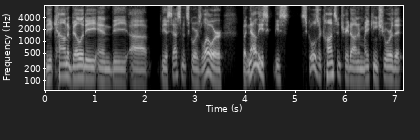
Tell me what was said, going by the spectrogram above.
the accountability and the uh, the assessment scores lower, but now these these schools are concentrated on and making sure that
